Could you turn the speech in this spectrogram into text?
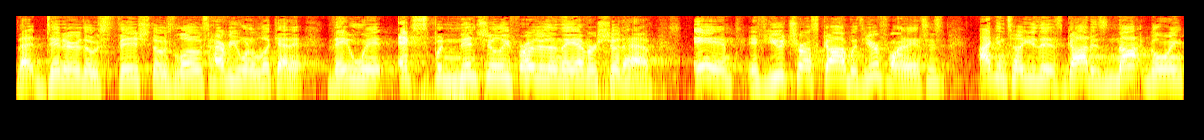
that dinner, those fish, those loaves, however you want to look at it, they went exponentially further than they ever should have. And if you trust God with your finances, I can tell you this God is not going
